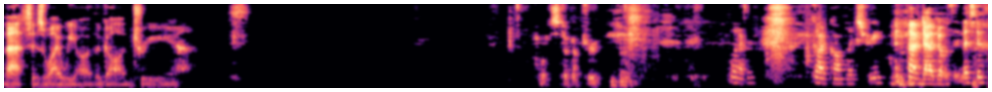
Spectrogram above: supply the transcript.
That is why we are the God Tree. What a stuck up tree. Whatever. God complex tree. I'm down. Don't say that. Just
